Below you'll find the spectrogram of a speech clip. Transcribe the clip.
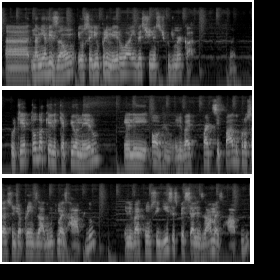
Uh, na minha visão, eu seria o primeiro a investir nesse tipo de mercado. Né? Porque todo aquele que é pioneiro, ele, óbvio, ele vai participar do processo de aprendizado muito mais rápido, ele vai conseguir se especializar mais rápido,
